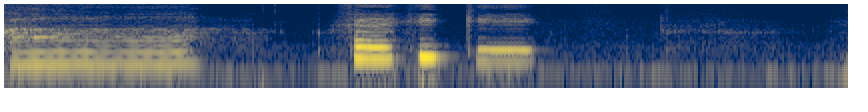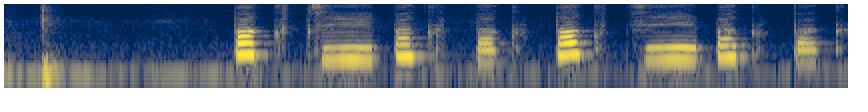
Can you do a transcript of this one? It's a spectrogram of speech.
カフェ引き。パクチーパクパクパクチーパクパク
